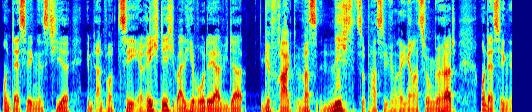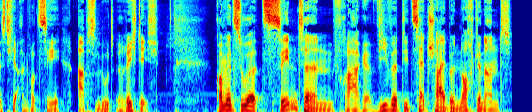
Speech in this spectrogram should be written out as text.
Und deswegen ist hier eben Antwort C richtig, weil hier wurde ja wieder gefragt, was nicht zur passiven Regeneration gehört. Und deswegen ist hier Antwort C absolut richtig. Kommen wir zur zehnten Frage. Wie wird die Z-Scheibe noch genannt?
